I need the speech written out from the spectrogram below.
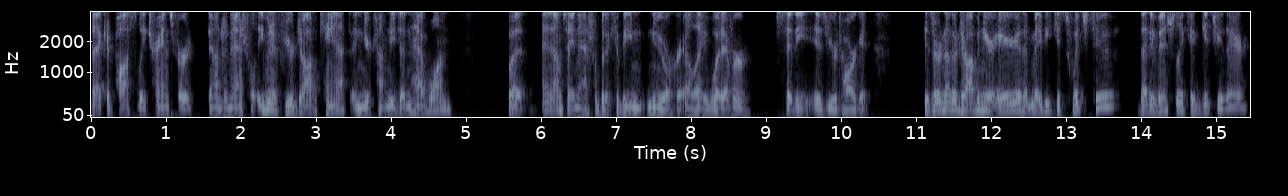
that could possibly transfer down to Nashville, even if your job can't and your company doesn't have one. But and I'm saying Nashville, but it could be New York or LA, whatever city is your target. Is there another job in your area that maybe you could switch to that eventually could get you there?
